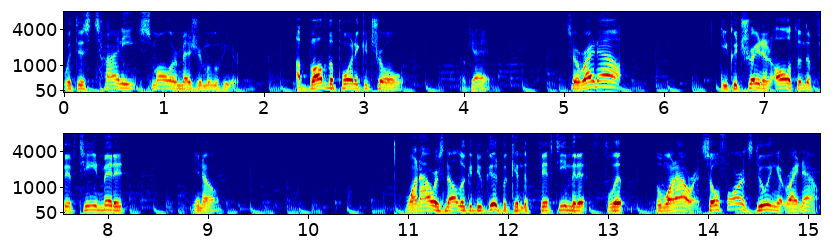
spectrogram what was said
with this tiny smaller measure move here, above the point of control. Okay. So right now, you could trade an alt on the 15 minute. You know, one hour is not looking too good, but can the 15 minute flip the one hour. And so far, it's doing it right now.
